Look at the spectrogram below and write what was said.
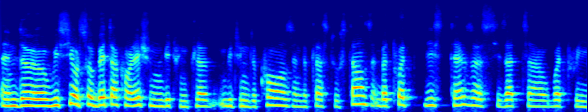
And uh, we see also better correlation between between the cores and the class two stars. But what this tells us is that uh, what we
